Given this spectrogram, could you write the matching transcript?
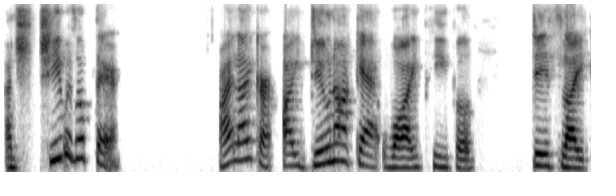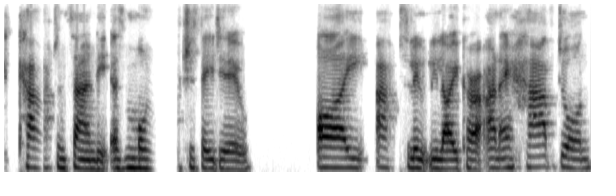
And she was up there. I like her. I do not get why people dislike Captain Sandy as much as they do. I absolutely like her, and I have done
